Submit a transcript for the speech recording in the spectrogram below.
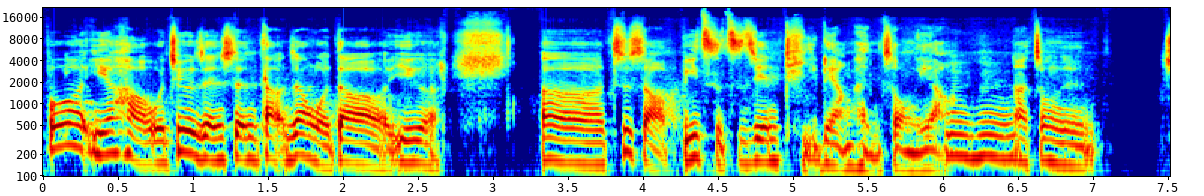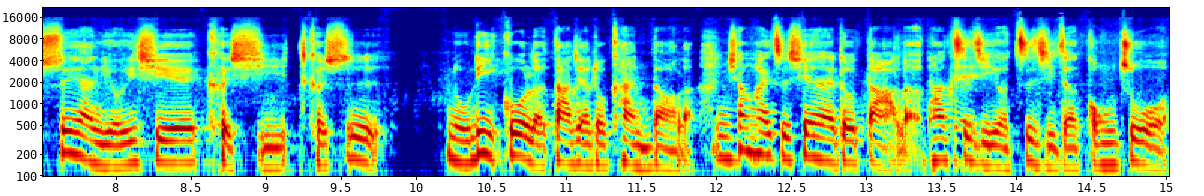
不过也好，我觉得人生到让我到一个，呃，至少彼此之间体谅很重要。嗯哼，那众人。虽然有一些可惜，可是努力过了，大家都看到了。像孩子现在都大了，他自己有自己的工作，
